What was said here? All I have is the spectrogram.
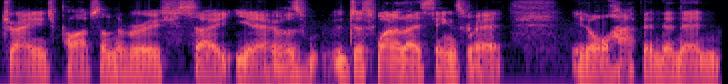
drainage pipes on the roof. So, you know, it was just one of those things where it all happened. And then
